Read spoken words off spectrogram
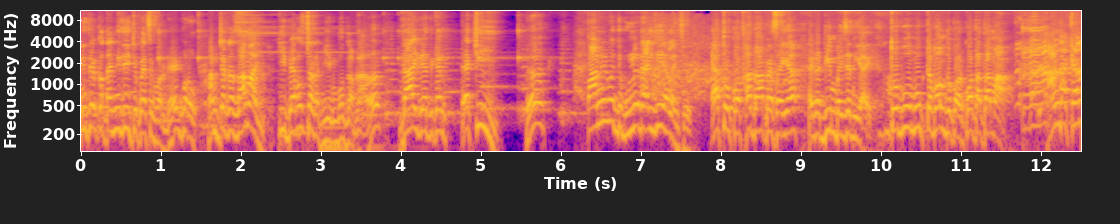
নিজের কথা নিজেই তো পেছে পারবে হেড বড়, আমি তো একটা জামাই। কি ব্যবস্থাটা কি আমি বললাম না হ্যাঁ? যাই গিয়ে দেখেন কি হ্যাঁ? পানির মধ্যে ভুলে ডাল দিয়ে হেলাইছে। এত কথা দা পেঁচাইয়া একটা ডিম ভাইজে নিয়ে আয়। তবুও মুখটা বন্ধ কর, কথা থামা। আন্ডা কেন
